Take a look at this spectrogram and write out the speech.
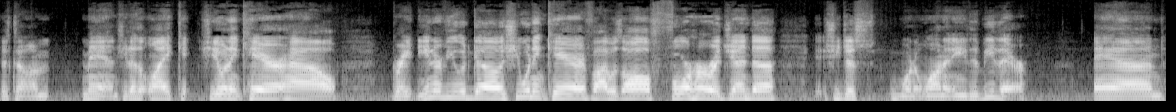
Just because I'm man, she doesn't like she wouldn't care how great the interview would go. She wouldn't care if I was all for her agenda. She just wouldn't want me to be there. And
